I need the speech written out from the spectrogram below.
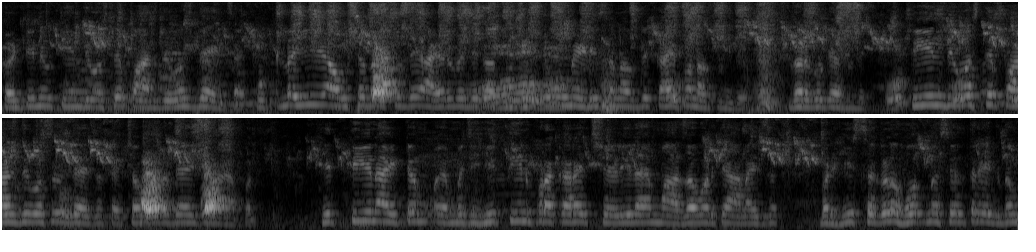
कंटिन्यू तीन दिवस ते पाच दिवस द्यायचं आहे. कुठलंही औषध असू दे आयुर्वेदिक असू दे किंवा मेडिसिन असू दे काय पण असू दे घरगुती असू दे तीन दिवस ते पाच दिवसच द्यायचं त्याच्यावर द्यायचं नाही आपण. हे तीन आयटम म्हणजे ही तीन प्रकार आहेत शेळीला माझावरती आणायचं. बरं हे सगळं होत नसेल तर एकदम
